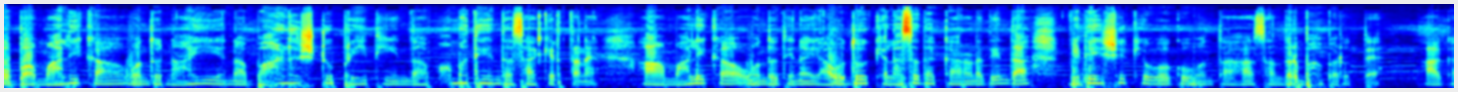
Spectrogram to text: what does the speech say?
ಒಬ್ಬ ಮಾಲೀಕ ಒಂದು ನಾಯಿಯನ್ನು ಬಹಳಷ್ಟು ಪ್ರೀತಿಯಿಂದ, ಮಮತೆಯಿಂದ ಸಾಕಿರ್ತಾನೆ. ಆ ಮಾಲೀಕ ಒಂದು ದಿನ ಯಾವುದೋ ಕೆಲಸದ ಕಾರಣದಿಂದ ವಿದೇಶಕ್ಕೆ ಹೋಗುವಂತಹ ಸಂದರ್ಭ ಬರುತ್ತೆ. ಆಗ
